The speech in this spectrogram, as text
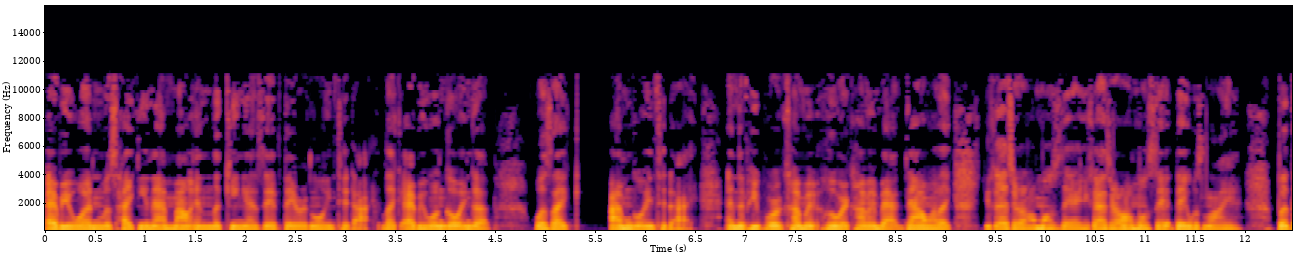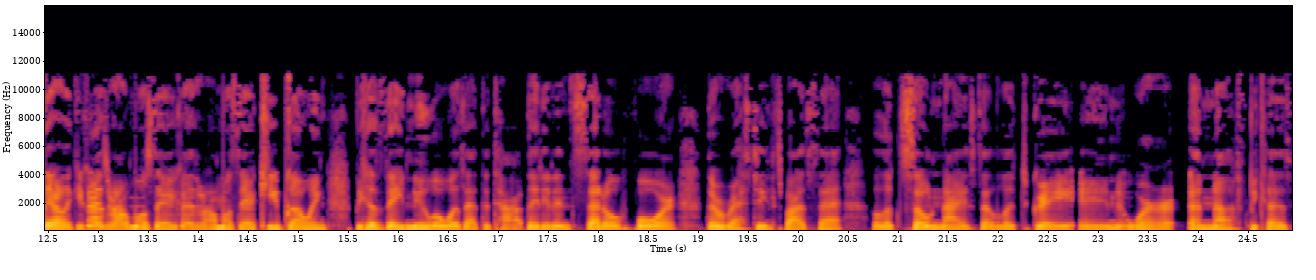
everyone was hiking that mountain looking as if they were going to die. Like everyone going up was like I'm going to die. And the people were coming, who were coming back down were like, you guys are almost there. You guys are almost there. They was lying, but they were like, you guys are almost there. You guys are almost there. Keep going because they knew what was at the top. They didn't settle for the resting spots that looked so nice, that looked great and were enough because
